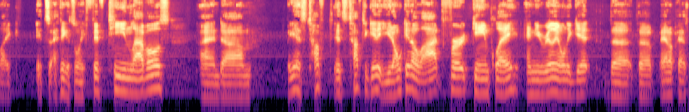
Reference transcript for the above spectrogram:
like it's I think it's only fifteen levels, and um, but yeah, it's tough. It's tough to get it. You don't get a lot for gameplay, and you really only get the the battle pass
